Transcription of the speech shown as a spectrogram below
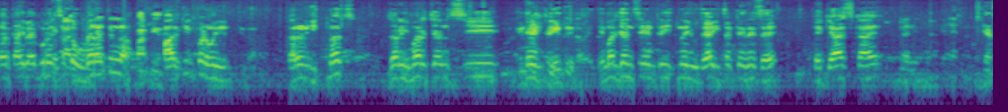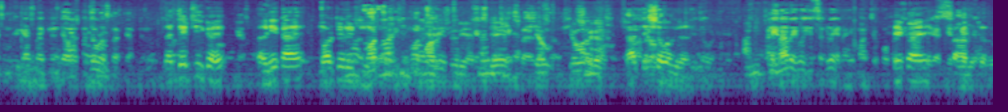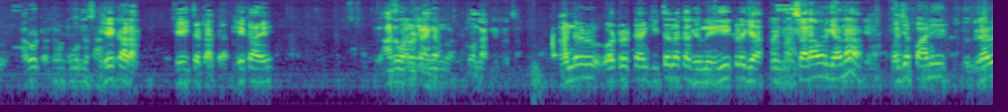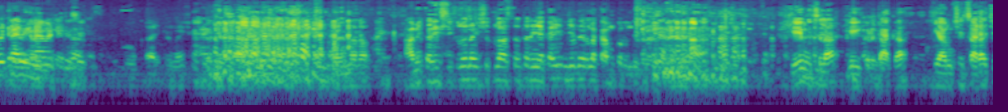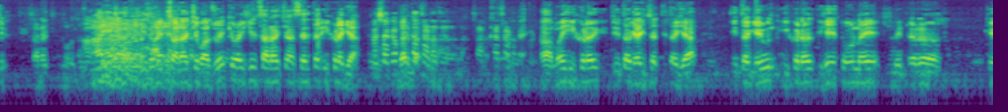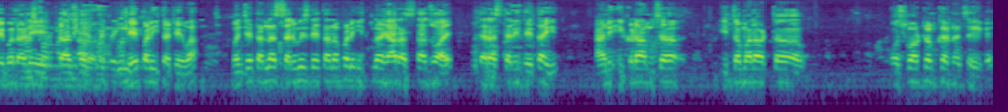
तर काही ॲम्ब्युलन्स इथं उभ्या राहतील ना. पार्किंग. पण होईल. कारण इथनंच जर इमर्जन्सी एंट्री. इमर्जन्सी एंट्री इथनं येऊ द्या इथं टेरेस आहे. हे गॅस काय? गॅस म्हणजे गॅस पाईपलाईन त्यावेळेस जवळच लागते आपल्याला. तर ते ठीक आहे. तर हे काय? मॉर्टेलिटी ते शवग्रह. आणि आणि दादा हे बघ, सगळं आहे ना मागच्या काय. हा पूर्ण हे काढा. हे इथं टाका. हे काय? अंडर वॉटर टँक दोन लाख लिटरचा. अंडर वॉटर टँक इथं नका घेऊन ये, ही इकडे घ्या. सडावर घ्या ना. म्हणजे पाणी ग्रॅव्हिटी आम्ही तरी शिकलो नाही शिकलो असतो तरी एका इंजिनियरला काम करून दिलं हे उचला हे इकडे टाका. ही आमची चढाची चढाची चढाची बाजू आहे किंवा ही चढाची असेल तर इकडे घ्या. बरं हा मग इकडं जिथं घ्यायचं तिथं घ्या. तिथं घेऊन इकडं हे दोन आहे मीटर केबल आणि ट्रान्सफॉर्मर हे पण इथं ठेवा. म्हणजे त्यांना सर्व्हिस देताना पण इथनं ह्या रस्ता जो आहे त्या रस्त्याने देता येईल. आणि इकडं आमचं इथं मला वाटतं पोस्टमॉर्टम करण्याचं हे काय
